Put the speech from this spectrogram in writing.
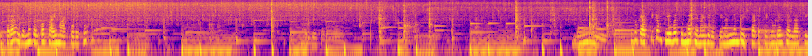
ಈ ಥರ ಇದನ್ನು ಸ್ವಲ್ಪ ಫ್ರೈ ಮಾಡ್ಕೋಬೇಕು. ಇದು ಕ್ಯಾಪ್ಸಿಕಮ್ ಫ್ಲೇವರ್ ತುಂಬ ಚೆನ್ನಾಗಿರುತ್ತೆ. ನನಗಂತೂ ಇಷ್ಟ ಆಗುತ್ತೆ. ನೂಡಲ್ಸ್ ಎಲ್ಲ ಹಾಕಿ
